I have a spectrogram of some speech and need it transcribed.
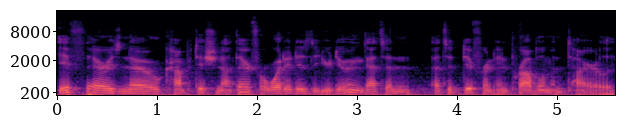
if there is no competition out there for what it is that you're doing, that's an that's a different in problem entirely.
